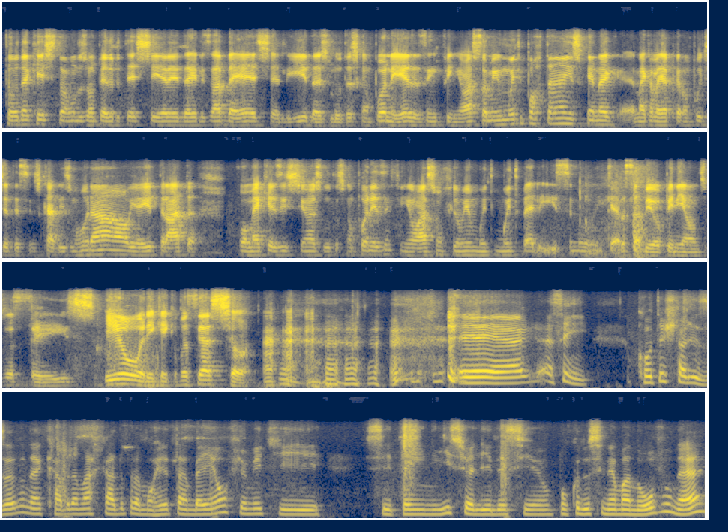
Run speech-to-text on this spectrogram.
toda a questão do João Pedro Teixeira e da Elizabeth ali, das lutas camponesas, enfim, eu acho também muito importante, porque na, naquela época não podia ter sindicalismo rural, e aí trata como é que existiam as lutas camponesas, enfim, eu acho um filme muito, muito belíssimo, e quero saber a opinião de vocês. Yuri, o que, que você achou? é, assim, contextualizando, né, Cabra Marcado para Morrer também é um filme que se tem início ali desse, um pouco do cinema novo, né,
